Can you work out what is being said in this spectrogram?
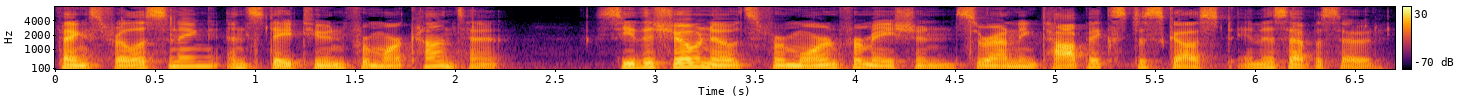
Thanks for listening and stay tuned for more content. See the show notes for more information surrounding topics discussed in this episode.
